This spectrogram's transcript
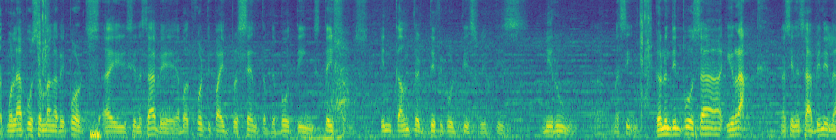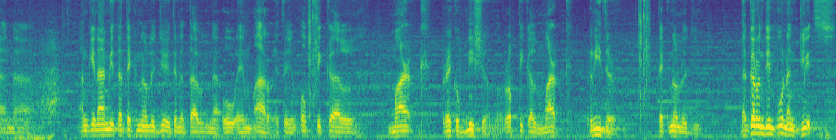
At mula po sa mga reports ay sinasabi about 45% of the voting stations encountered difficulties with this Miru uh, machine. Ganon din po sa Iraq na sinasabi nila na ang ginamit na technology ay tinatawag na OMR. Ito yung Optical Mark Recognition or Optical Mark Reader Technology. Nagkaroon din po ng glitch.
